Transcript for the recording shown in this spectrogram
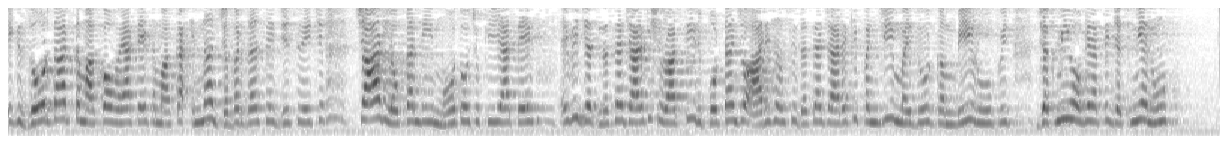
ਇੱਕ ਜ਼ੋਰਦਾਰ ਧਮਾਕਾ ਹੋਇਆ ਤੇ ਧਮਾਕਾ ਇੰਨਾ ਜ਼ਬਰਦਸਤ ਸੀ, ਜਿਸ ਵਿੱਚ ਚਾਰ ਲੋਕਾਂ ਦੀ ਮੌਤ ਹੋ ਚੁੱਕੀ ਹੈ ਤੇ ਇਹ ਵੀ ਦੱਸਿਆ ਜਾ ਰਿਹਾ ਕਿ ਸ਼ੁਰੂਆਤੀ ਰਿਪੋਰਟਾਂ ਜੋ ਆ ਰਹੀ ਸਨ, ਉਸ ਵਿੱਚ ਦੱਸਿਆ ਜਾ ਰਿਹਾ ਕਿ 25 ਮਜ਼ਦੂਰ ਗੰਭੀਰ ਰੂਪ ਵਿੱਚ ਜ਼ਖਮੀ ਹੋ ਗਏ ਅਤੇ ਜ਼ਖਮੀਆਂ ਨੂੰ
